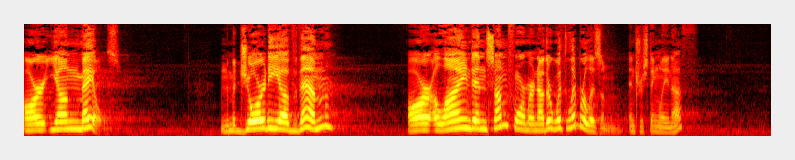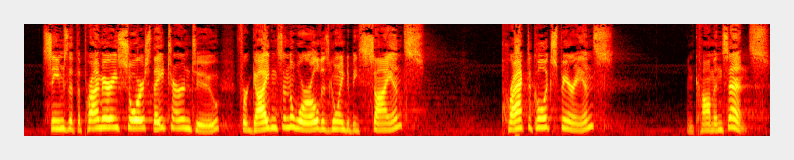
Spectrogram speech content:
are young males. And the majority of them are aligned in some form or another with liberalism, interestingly enough. Seems that the primary source they turn to for guidance in the world is going to be science practical experience, and common sense.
